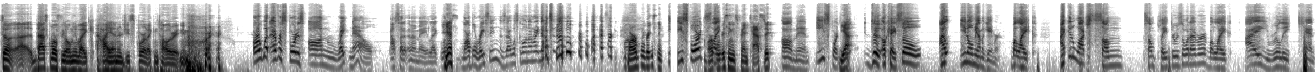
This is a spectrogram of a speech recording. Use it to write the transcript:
so uh, basketball's the only like high energy sport I can tolerate anymore. or whatever sport is on right now outside of MMA. Like, what- Yes. marble racing? Is that what's going on right now, too? or whatever. Marble racing, Esports? marble like, racing is fantastic. Oh man, esports. Yeah. dude. Okay, so I, you know me, I'm a gamer, but like, I can watch some some playthroughs or whatever, but like, I really can't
